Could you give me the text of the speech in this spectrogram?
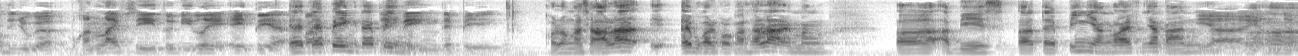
itu juga bukan live sih itu delay eh itu ya Eh, tapping, tapping. tapping tapping kalau nggak salah eh bukan kalau nggak salah emang eh, abis eh, tapping yang live nya kan Iya, yang jam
